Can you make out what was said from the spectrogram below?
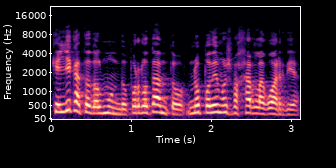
que llega a todo el mundo, por lo tanto, no podemos bajar la guardia.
